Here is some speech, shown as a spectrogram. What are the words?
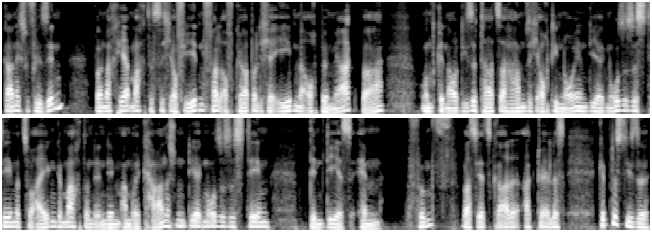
gar nicht so viel Sinn, weil nachher macht es sich auf jeden Fall auf körperlicher Ebene auch bemerkbar. Und genau diese Tatsache haben sich auch die neuen Diagnosesysteme zu eigen gemacht und in dem amerikanischen Diagnosesystem, dem DSM 5, was jetzt gerade aktuell ist, gibt es diese,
